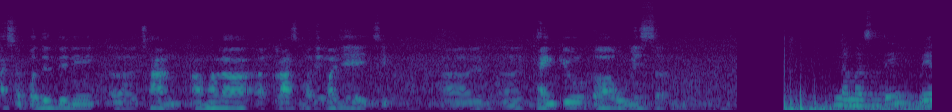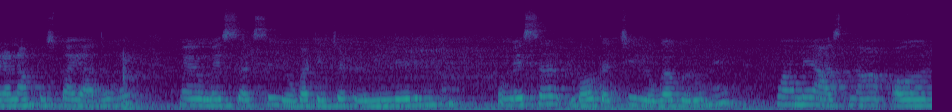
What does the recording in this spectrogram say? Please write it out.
अशा पद्धतीने छान आम्हाला क्लासमध्ये मजा यायची. Thank you Umesh sir. नमस्ते. मेरा नाम पुष्पा यादव है. मैं उमेश सर से योगा टीचर ट्रेनिंग ले रही हूँ. उमेश सर बहुत अच्छे योगा गुरु हैं. वो हमें आसना और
